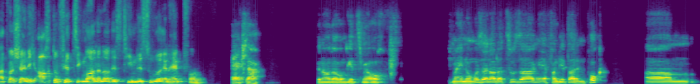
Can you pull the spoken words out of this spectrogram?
hat wahrscheinlich 48 Mal dann auch das Team das souverän heimgefahren. Ja, klar. Genau, darum geht es mir auch. Ich meine, man muss ja noch dazu sagen, er verliert da den Puck. Ähm,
